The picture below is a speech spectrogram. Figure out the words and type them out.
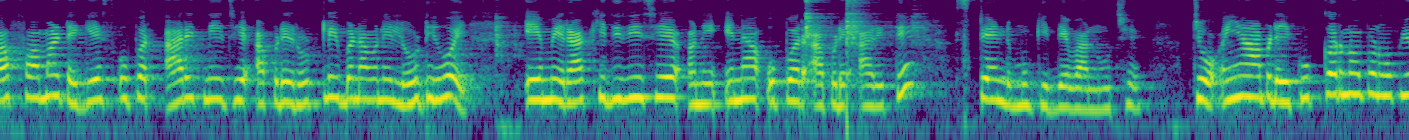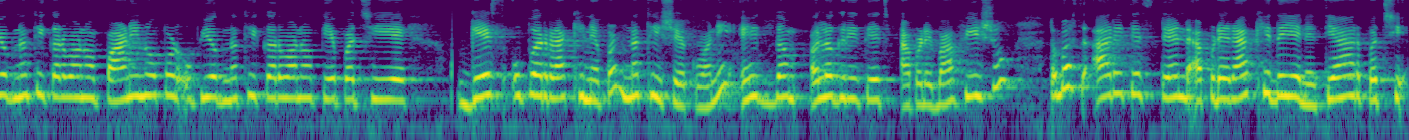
બાફવા માટે ગેસ ઉપર આ રીતની જે આપણે રોટલી બનાવવાની લોઢી હોય, એ મેં રાખી દીધી છે અને એના ઉપર આપણે આ રીતે સ્ટેન્ડ મૂકી દેવાનું છે. જો અહીંયા આપણે કુકરનો પણ ઉપયોગ નથી કરવાનો, પાણીનો પણ ઉપયોગ નથી કરવાનો કે પછી એ ગેસ ઉપર રાખીને પણ નથી શેકવાની, એકદમ અલગ રીતે જ આપણે બાફીશું. તો બસ આ રીતે સ્ટેન્ડ આપણે રાખી દઈએ ને ત્યાર પછી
